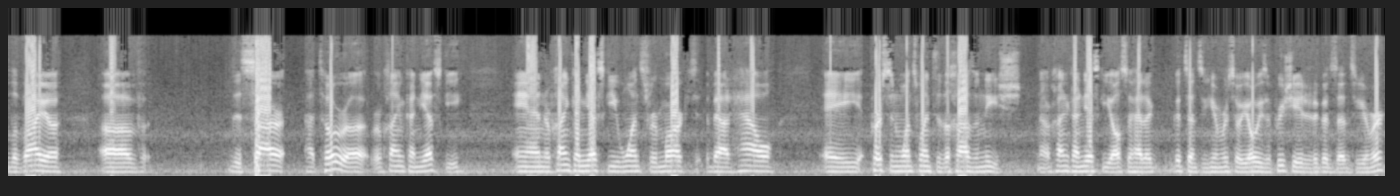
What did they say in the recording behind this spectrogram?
levaya of the Sar HaTorah, Rav Chaim Kanievsky, and Rav Chaim Kanievsky once remarked about how a person once went to the Chazon Ish. Now, Rav Chaim Kanievsky also had a good sense of humor, so he always appreciated a good sense of humor.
